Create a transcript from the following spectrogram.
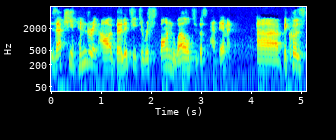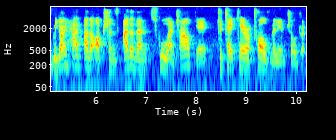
is actually hindering our ability to respond well to this pandemic. Uh, because we don't have other options other than school and childcare to take care of 12 million children.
